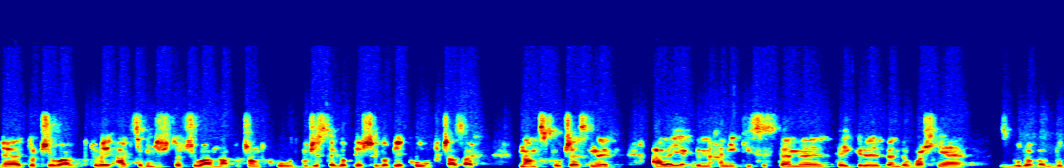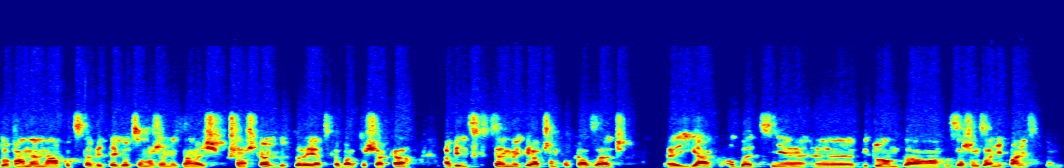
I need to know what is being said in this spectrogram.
e, toczyła, której akcja będzie się toczyła na początku XXI wieku, w czasach nam współczesnych, ale jakby mechaniki, systemy tej gry będą właśnie zbudowane na podstawie tego, co możemy znaleźć w książkach doktora Jacka Bartosiaka, a więc chcemy graczom pokazać, e, jak obecnie e, wygląda zarządzanie państwem,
